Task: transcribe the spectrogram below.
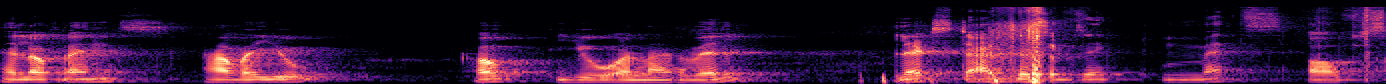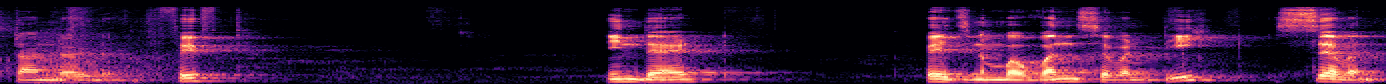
Hello friends, how are you? Hope you all are well. Let's start the subject Maths of Standard 5th. In that, page number 177.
